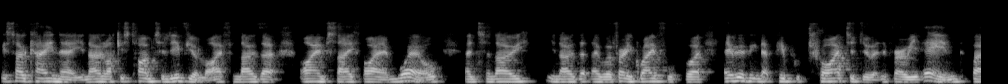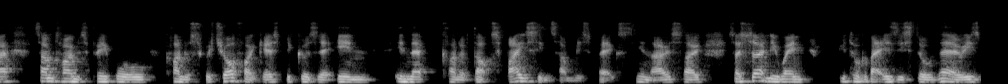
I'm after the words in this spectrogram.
it's okay now, you know, like it's time to live your life and know that I am safe, I am well, and to know, you know, that they were very grateful for everything that people tried to do at the very end. But sometimes people kind of switch off, I guess, because they're in in that kind of dark space in some respects, you know. So so certainly when you talk about is he still there, he's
